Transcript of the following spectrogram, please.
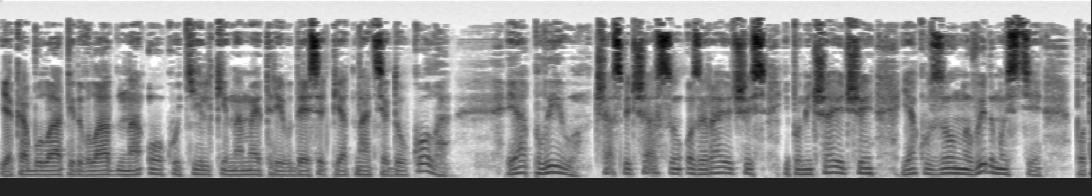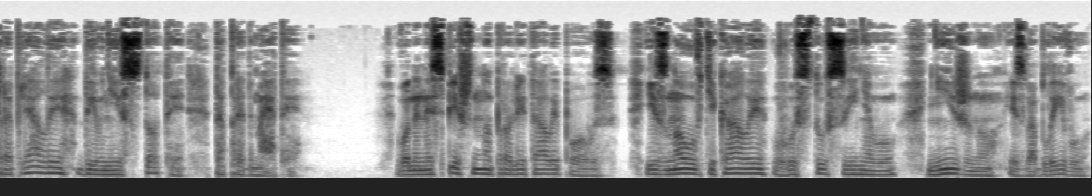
яка була підвладна оку тільки на метрів 10-15 довкола, я плив час від часу, озираючись і помічаючи, як у зону видимості потрапляли дивні істоти та предмети. Вони неспішно пролітали повз і знову втікали в густу синяву, ніжну і звабливу,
